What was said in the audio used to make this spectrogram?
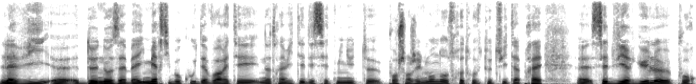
la vie de nos abeilles. Merci beaucoup d'avoir été notre invité des 7 minutes pour changer le monde. On se retrouve tout de suite après cette virgule pour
